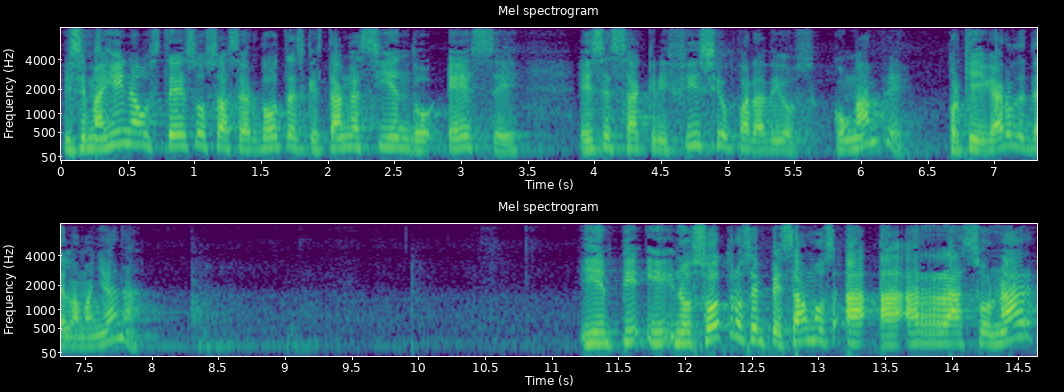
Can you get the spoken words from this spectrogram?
Y se imagina usted esos sacerdotes que están haciendo ese ese sacrificio para Dios con hambre, porque llegaron desde la mañana. Y, nosotros empezamos a, razonar,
